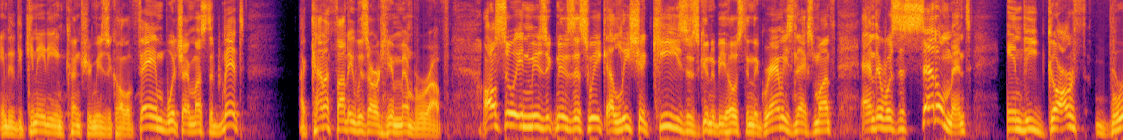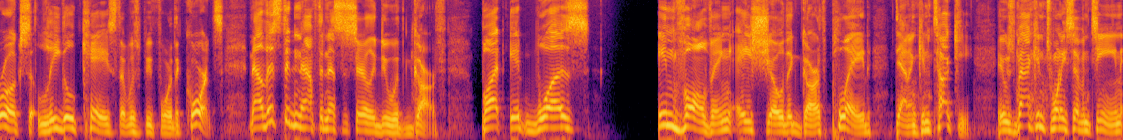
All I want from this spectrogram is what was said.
into the Canadian Country Music Hall of Fame, which I must admit, I kind of thought he was already a member of. Also in music news this week, Alicia Keys is going to be hosting the Grammys next month, and there was a settlement in the Garth Brooks legal case that was before the courts. Now, this didn't have to necessarily do with Garth, but it was involving a show that Garth played down in Kentucky. It was back in 2017,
